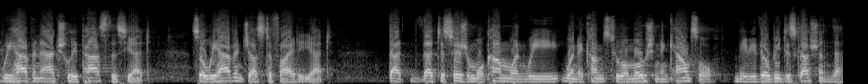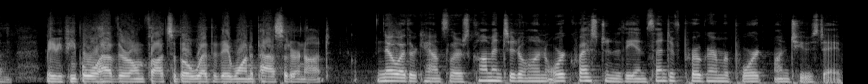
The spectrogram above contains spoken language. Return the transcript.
We haven't actually passed this yet, so we haven't justified it yet. That, that decision will come when we, when it comes to a motion in council. Maybe there'll be discussion then. Maybe people will have their own thoughts about whether they want to pass it or not. No other councillors commented on or questioned the incentive program report on Tuesday.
